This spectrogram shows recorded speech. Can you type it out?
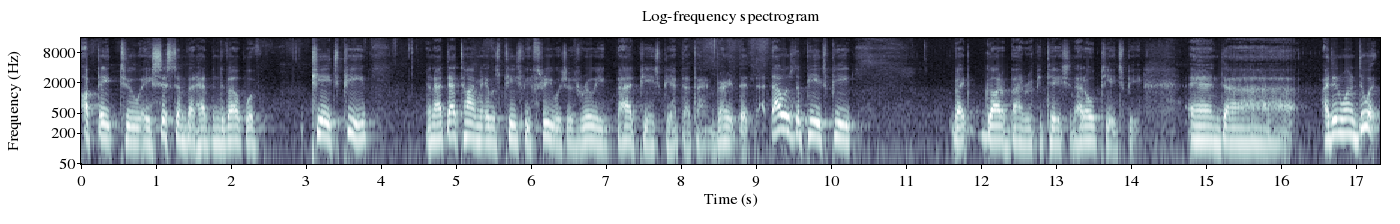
update to a system that had been developed with PHP and at that time, it was PHP 3, which was really bad PHP at that time. Very that, that was the PHP that got a bad reputation, that old PHP. And uh, I didn't want to do it.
